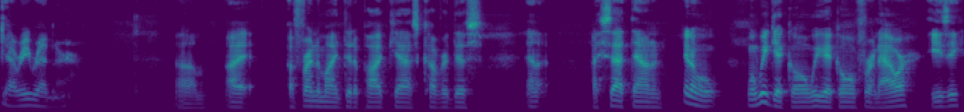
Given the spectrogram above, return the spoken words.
Gary Redner. Um, I a friend of mine did a podcast covered this, and I sat down and you know when we get going, we get going for an hour easy,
